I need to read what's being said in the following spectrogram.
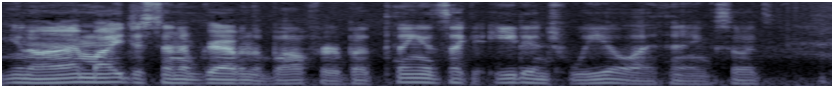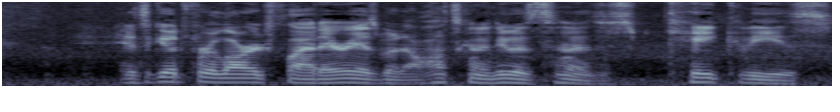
you know, I might just end up grabbing the buffer, but the thing is like an eight inch wheel, I think. So it's it's good for large flat areas, but all it's gonna do is gonna just cake these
